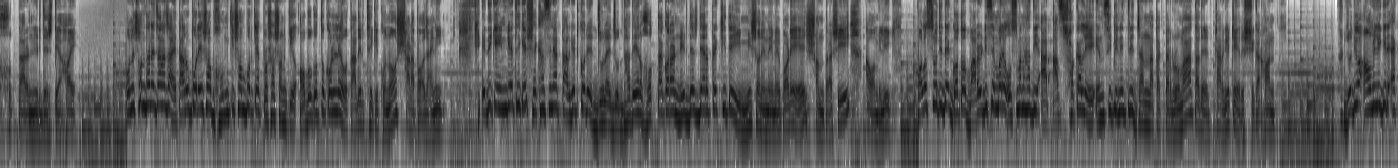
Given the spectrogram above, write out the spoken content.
হত্যার নির্দেশ দেওয়া হয়। অনুসন্ধানে জানা যায়, তার উপর এসব হুমকি সম্পর্কে প্রশাসনকে অবগত করলেও তাদের থেকে কোনো সাড়া পাওয়া যায়নি। এদিকে ইন্ডিয়া থেকে শেখ হাসিনার টার্গেট করে জুলাই যোদ্ধাদের হত্যা করার নির্দেশ দেওয়ার প্রেক্ষিতেই মিশনে নেমে পড়ে সন্ত্রাসী আওয়ামী লীগ। ফলশ্রুতিতে গত বারোই ডিসেম্বরে ওসমান হাদি আর আজ সকালে এনসিপি নেত্রী জান্নাত আক্তার রোমা তাদের টার্গেটের শিকার হন। যদিও আওয়ামী লীগের এক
